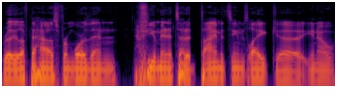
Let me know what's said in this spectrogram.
really left the house for more than a few minutes at a time. It seems like uh, you know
